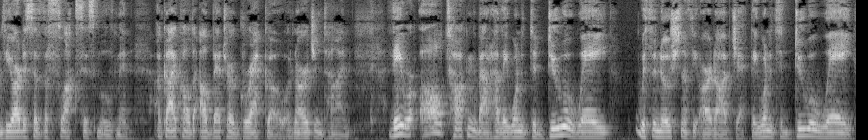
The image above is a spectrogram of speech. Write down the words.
the artists of the Fluxus movement, a guy called Alberto Greco, an Argentine, they were all talking about how they wanted to do away with the notion of the art object. They wanted to do away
